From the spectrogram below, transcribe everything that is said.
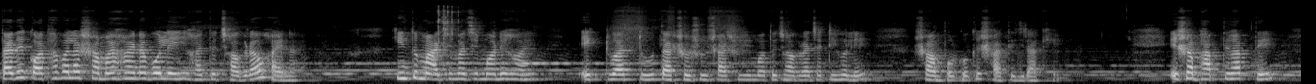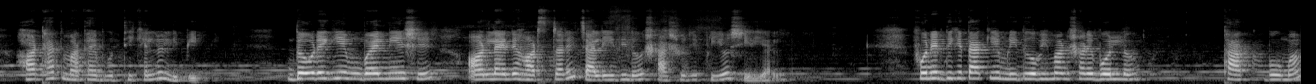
তাদের কথা বলার সময় হয় না বলেই হয়তো ঝগড়াও হয় না। কিন্তু মাঝে মাঝে মনে হয় একটু আধটু তার শ্বশুর শাশুড়ির মতো ঝগড়াঝাটি হলে সম্পর্ককে সতেজ রাখে। এসব ভাবতে ভাবতে হঠাৎ মাথায় বুদ্ধি খেলল লিপির দৌড়ে গিয়ে মোবাইল নিয়ে এসে অনলাইনে হটস্টারে চালিয়ে দিল শাশুড়ি প্রিয় সিরিয়াল। ফোনের দিকে তাকিয়ে মৃদু অভিমান স্বরে বলল, থাক বৌমা,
